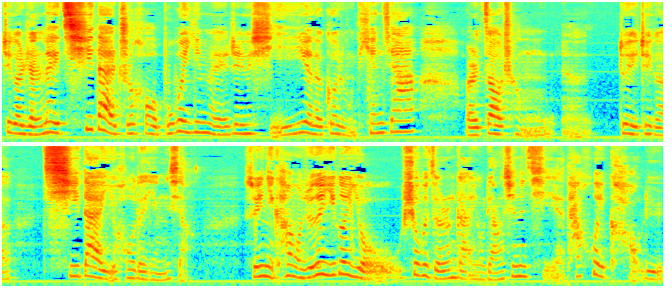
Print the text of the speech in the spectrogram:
这个人类七代之后，不会因为这个洗衣液的各种添加而造成呃对这个七代以后的影响。所以你看，我觉得一个有社会责任感、有良心的企业，他会考虑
